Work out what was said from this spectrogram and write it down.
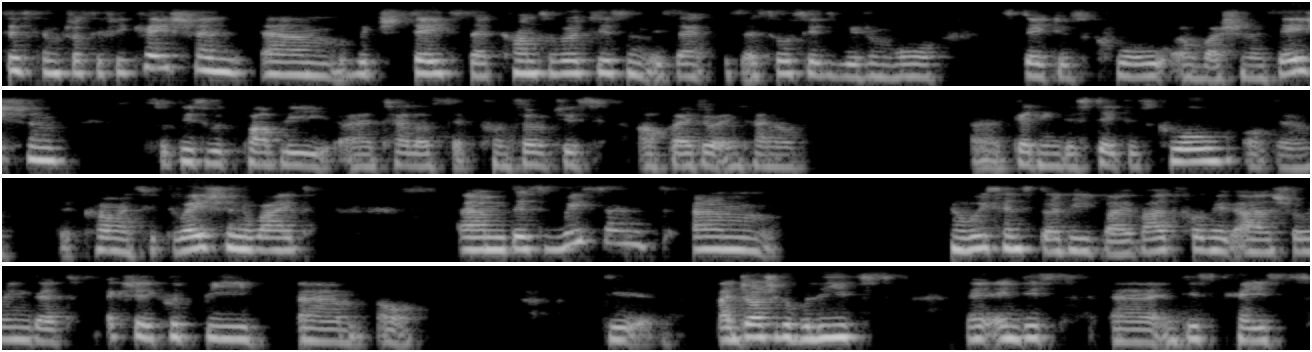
system justification, um, which states that conservatism is, is, associated with a more status quo rationalization. So this would probably uh, tell us that conservatives are better in kind of uh, getting the status quo or the, the current situation right. Um, this recent um, a recent study by Waldfogel et al. showing that actually it could be um, oh, the ideological beliefs in, in this uh, in this case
